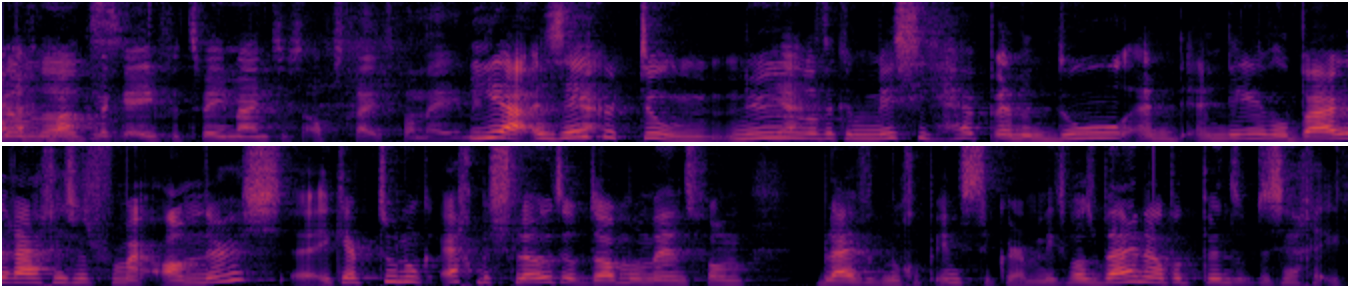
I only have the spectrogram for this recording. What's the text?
wel dan dat. makkelijk even twee maandjes afscheid van nemen. Ja, en zeker toen. Nu, Ja. omdat ik een missie heb en een doel en, en dingen wil bijdragen, is dat voor mij anders. Eh, Ik heb toen ook echt besloten op dat moment van, blijf ik nog op Instagram? En ik was bijna op het punt om te zeggen, ik,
